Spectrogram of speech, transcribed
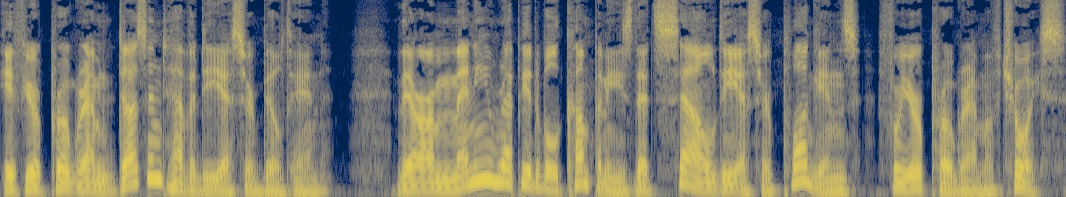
If your program doesn't have a de-esser built in, there are many reputable companies that sell de-esser plugins for your program of choice.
